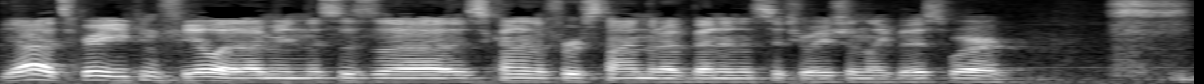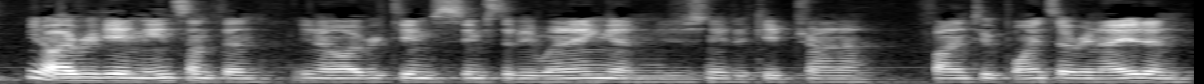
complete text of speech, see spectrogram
Yeah, it's great. You can feel it. I mean, this is uh, it's kind of the first time that I've been in a situation like this where, you know, every game means something. You know, every team seems to be winning, and you just need to keep trying to find two points every night. And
